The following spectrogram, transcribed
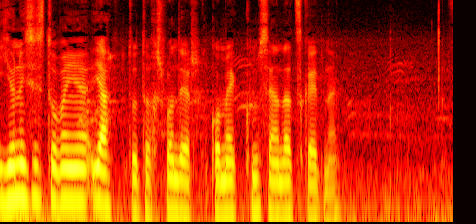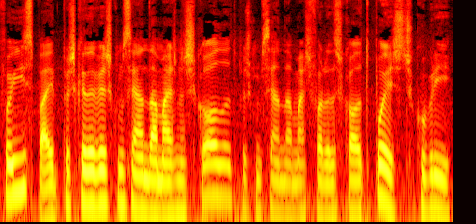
e eu nem sei se estou bem a. Ya, yeah, estou-te a responder. Como é que comecei a andar de skate, não é? Foi isso, pá. E depois cada vez comecei a andar mais na escola, depois comecei a andar mais fora da escola. Depois descobri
